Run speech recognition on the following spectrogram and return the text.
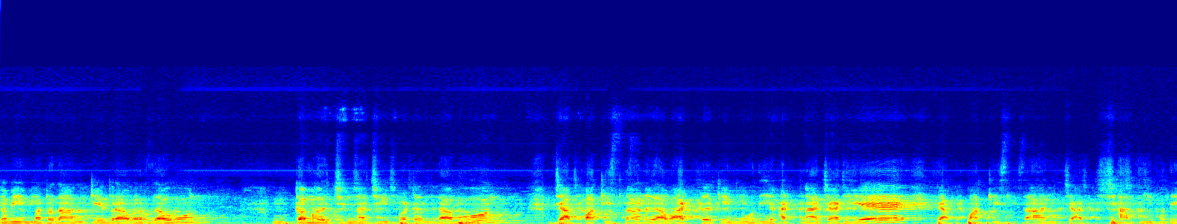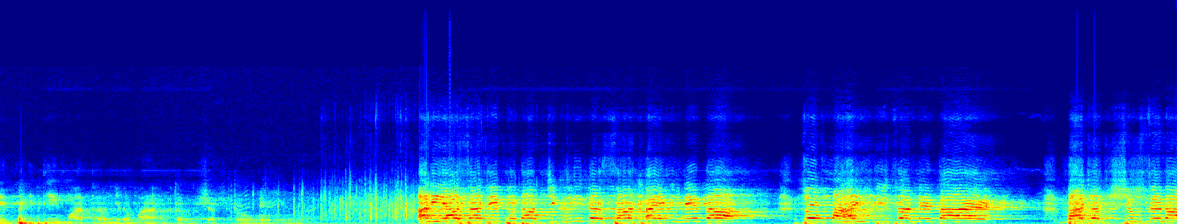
कमी मतदान केंद्रावर जाऊन कमल चिन्हाची बटन दाबून ज्या पाकिस्तानला वाटतं की मोदी हटना चाहिए त्या पाकिस्तानच्या छातीमध्ये भीती मात्र निर्माण करू शकतो. आणि यासाठी प्रताप चिखलीकर सारखा एक नेता जो महायुतीचा नेता आहे भाजप शिवसेना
